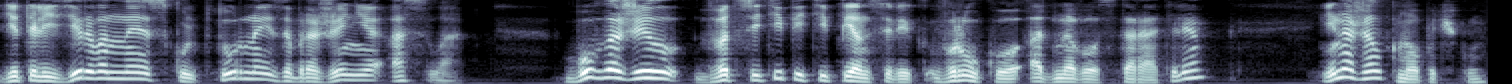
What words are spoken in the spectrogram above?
детализированное скульптурное изображение осла. Бу вложил 25-пенсовик в руку одного старателя и нажал кнопочку.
